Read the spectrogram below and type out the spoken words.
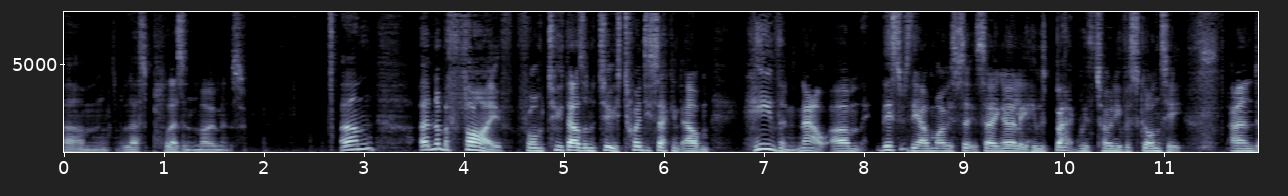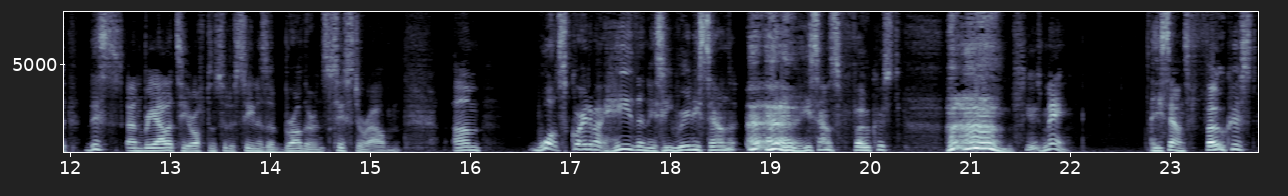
um, less pleasant moments. Um, at number five from 2002, his 22nd album, Heathen. Now, um, this was the album I was saying earlier. He was back with Tony Visconti, and this and Reality are often sort of seen as a brother and sister album. Um, what's great about Heathen is he really sounds he sounds focused. Excuse me. He sounds focused.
